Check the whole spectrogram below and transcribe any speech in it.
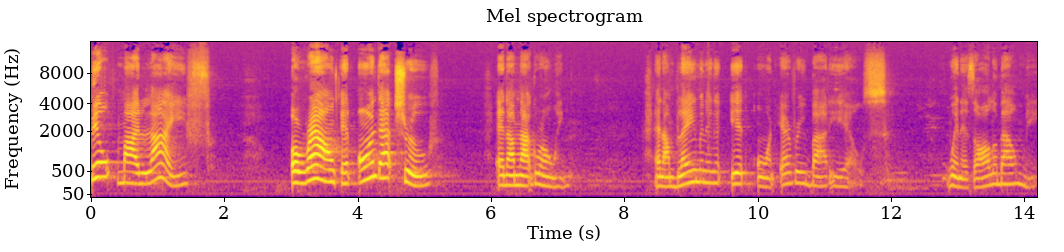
built my life around and on that truth, and I'm not growing. And I'm blaming it on everybody else when it's all about me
